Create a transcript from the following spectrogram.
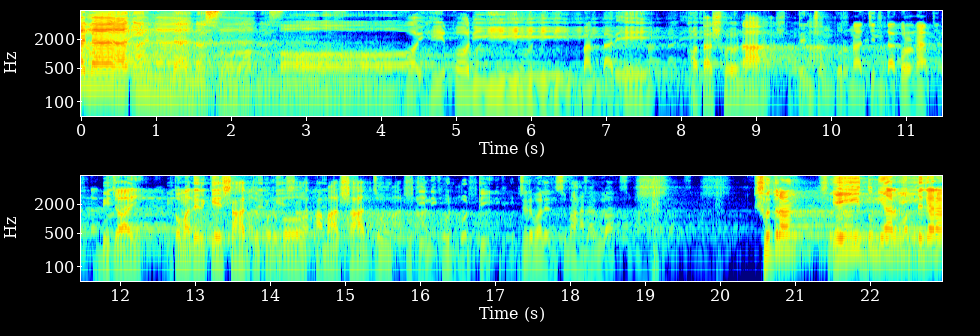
আলা ইন্না নাসরুল্লাহি করিব। বান্দারে হতাশ হয়েও না টেনশন করো না চিন্তা করো না। বিজয় তোমাদেরকে সাহায্য করব আমার সাহায্য অতি নিকটবর্তী। জোরে বলেন সুবাহান আল্লাহ সুতরাং এই দুনিয়ার মধ্যে যারা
